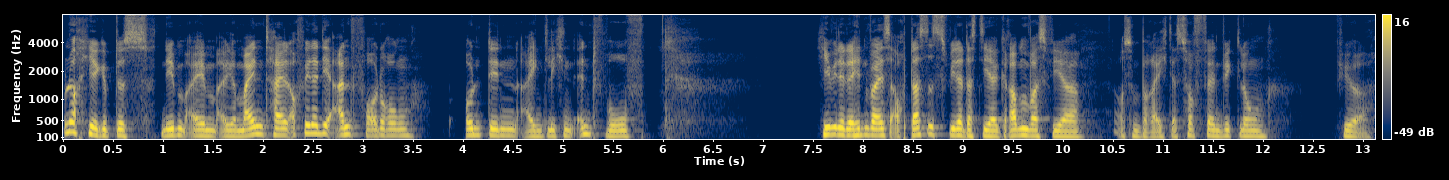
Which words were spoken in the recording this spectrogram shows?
Und auch hier gibt es neben einem allgemeinen Teil auch wieder die Anforderungen und den eigentlichen Entwurf. Hier wieder der Hinweis, auch das ist wieder das Diagramm, was wir aus dem Bereich der Softwareentwicklung für,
